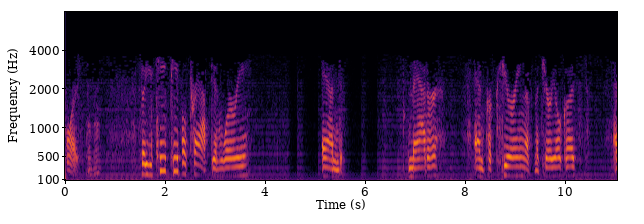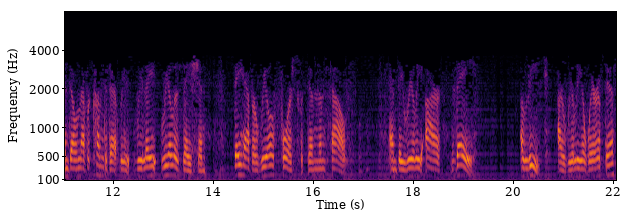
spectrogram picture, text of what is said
force. Mm-hmm. So you keep people trapped in worry and matter and procuring of material goods, and they'll never come to that re- realization. They have a real force within themselves, and they really are, they, elite, are really aware of this.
